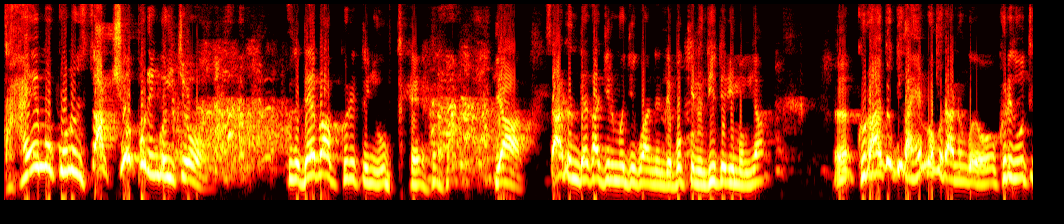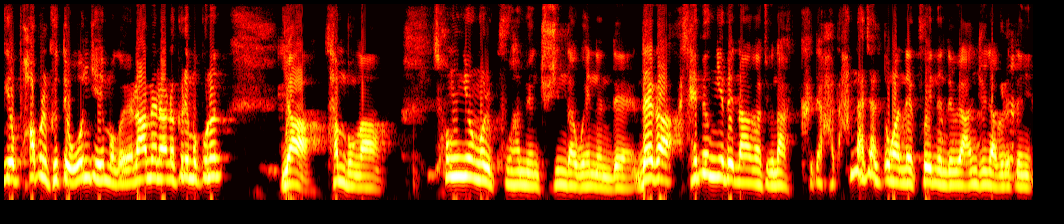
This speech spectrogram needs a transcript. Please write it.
다 해먹고는 싹 치워버린 거 있죠. 그래서 내 밥 그랬더니 없대. 야 쌀은 내가 짊어지고 왔는데 먹기는 니들이 먹냐? 어? 그래도 네가 해먹으라는 거요. 그래서 어떻게 밥을 그때 언제 해먹어요? 라면 하나 끓여 먹고는 야, 삼봉아, 성령을 구하면 주신다고 했는데, 내가 새벽 예배 나와가지고, 나, 그래, 한나절 동안 내 구했는데 왜 안 주냐? 그랬더니,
